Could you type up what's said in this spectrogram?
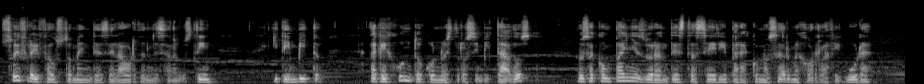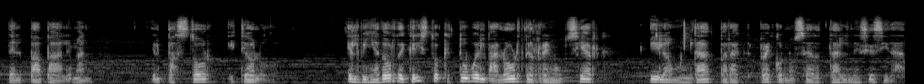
Soy Fray Fausto Méndez de la Orden de San Agustín y te invito a que junto con nuestros invitados nos acompañes durante esta serie para conocer mejor la figura del Papa alemán, el pastor y teólogo, el viñador de Cristo que tuvo el valor de renunciar y la humildad para reconocer tal necesidad.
